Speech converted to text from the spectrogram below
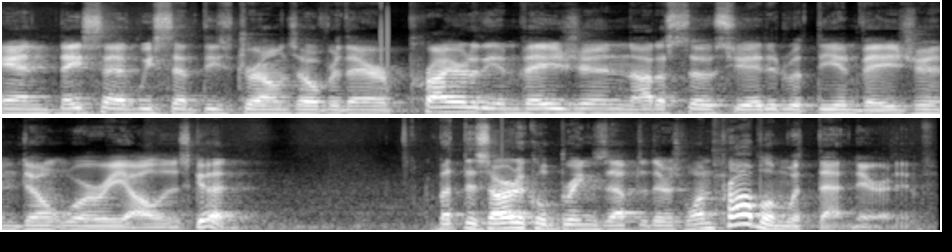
And they said, We sent these drones over there prior to the invasion, not associated with the invasion. Don't worry, all is good. But this article brings up that there's one problem with that narrative.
